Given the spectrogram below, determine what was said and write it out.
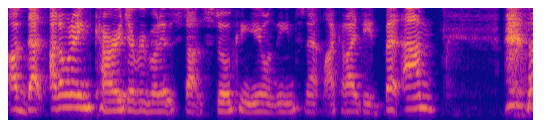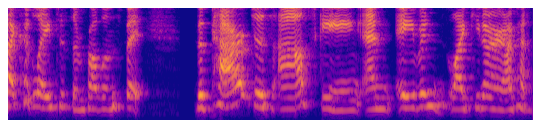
Um, that I don't want to encourage everybody to start stalking you on the internet like I did, but um, that could lead to some problems. But the power of just asking and even like you know i've had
